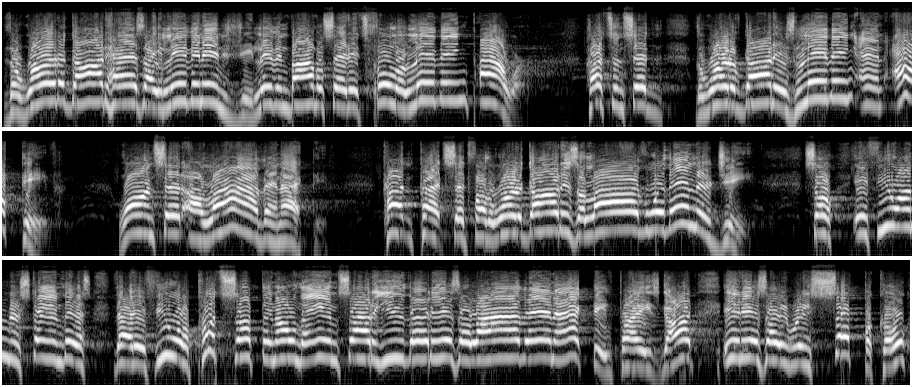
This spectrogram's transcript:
the Word of God has a living energy. Living Bible said it's full of living power. Hudson said the Word of God is living and active. Warren said alive and active. Cotton Patch said, For the Word of God is alive with energy. So if you understand this, that if you will put something on the inside of you that is alive and active, praise God, it is a receptacle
